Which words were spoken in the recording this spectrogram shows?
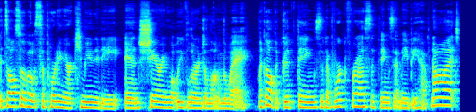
it's also about supporting our community and sharing what we've learned along the way, like all the good things that have worked for us, the things that maybe have not.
